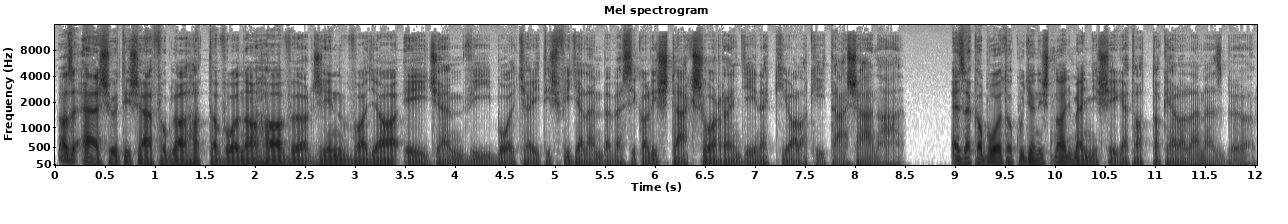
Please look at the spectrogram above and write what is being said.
Az elsőt is elfoglalhatta volna, ha a Virgin vagy a HMV boltjait is figyelembe veszik a listák sorrendjének kialakításánál. Ezek a boltok ugyanis nagy mennyiséget adtak el a lemezből.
